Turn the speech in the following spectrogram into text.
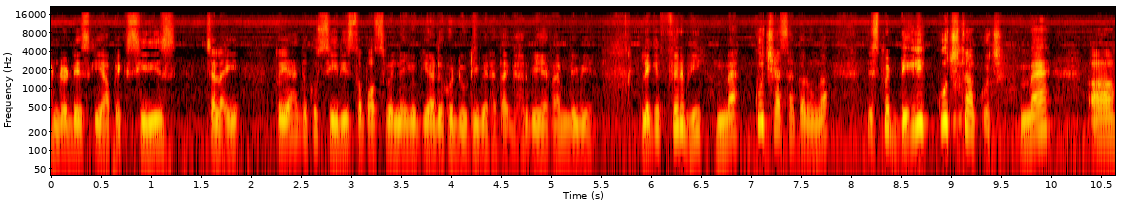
हंड्रेड डेज़ की आप एक सीरीज़ चलाइए। तो यार देखो सीरीज़ तो पॉसिबल नहीं क्योंकि यार देखो ड्यूटी भी रहता है घर भी है फैमिली भी है। लेकिन फिर भी मैं कुछ ऐसा करूँगा जिसमें डेली कुछ ना कुछ मैं आ,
